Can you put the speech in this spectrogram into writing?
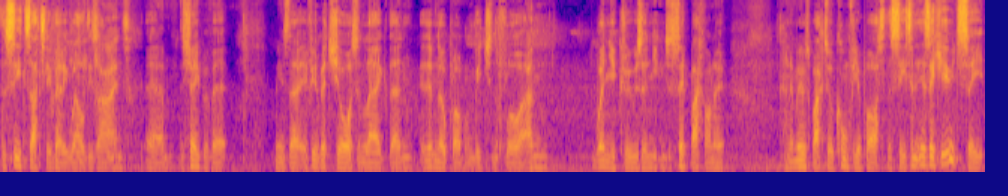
the seat's actually very well designed. Um, the shape of it means that if you're a bit short in leg then you have no problem reaching the floor and when you're cruising you can just sit back on it and it moves back to a comfier part of the seat and it is a huge seat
